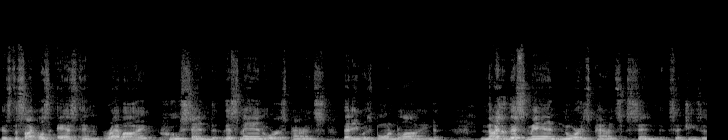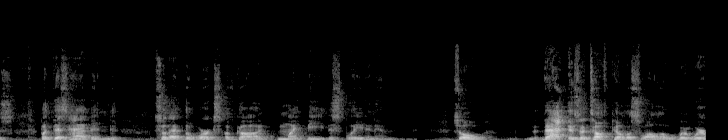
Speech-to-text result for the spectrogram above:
His disciples asked him, Rabbi, who sinned, this man or his parents, that he was born blind? Neither this man nor his parents sinned, said Jesus, but this happened so that the works of God might be displayed in him. So that is a tough pill to swallow. Where, where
